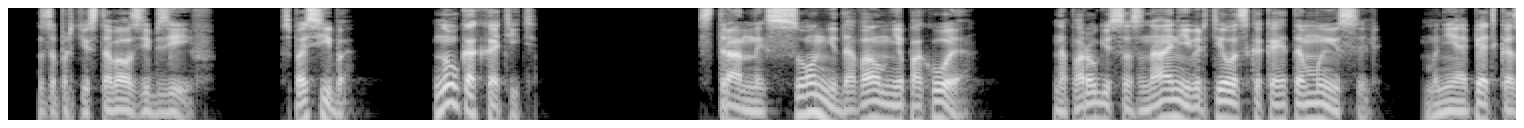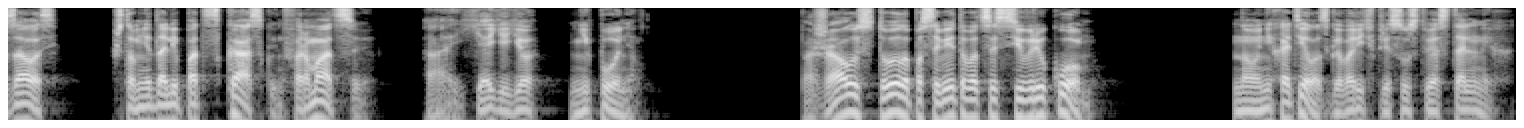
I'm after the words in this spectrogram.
— запротестовал Зибзеев. «Спасибо. Ну, как хотите». Странный сон не давал мне покоя. На пороге сознания вертелась какая-то мысль. Мне опять казалось, что мне дали подсказку, информацию, а я ее не понял. Пожалуй, стоило посоветоваться с Севрюком, но не хотелось говорить в присутствии остальных.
